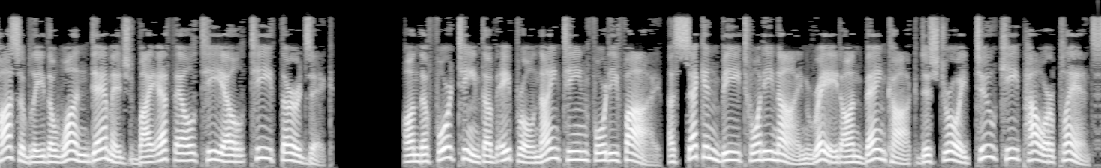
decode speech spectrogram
possibly the one damaged by FLTLT Therdsak. On 14 April 1945, a second B-29 raid on Bangkok destroyed two key power plants,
